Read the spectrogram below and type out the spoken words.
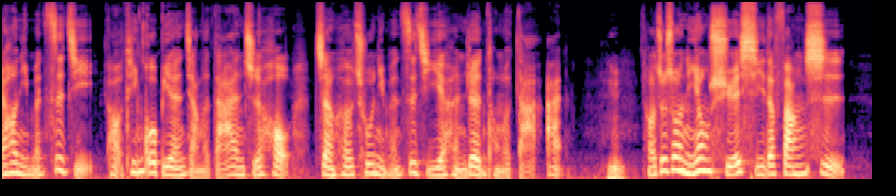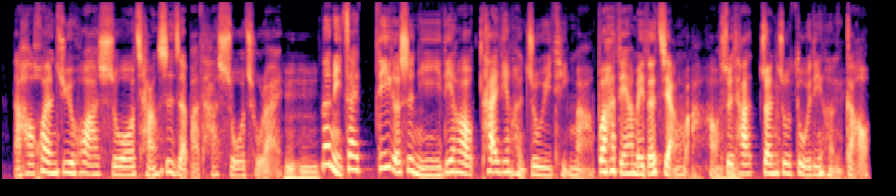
然后你们自己好听过别人讲的答案之后，整合出你们自己也很认同的答案。嗯，好，就说你用学习的方式，然后换句话说，尝试着把它说出来。嗯哼，那你在第一个是你一定要他一定很注意听嘛，不然他等下没得讲嘛。好，所以他专注度一定很高。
